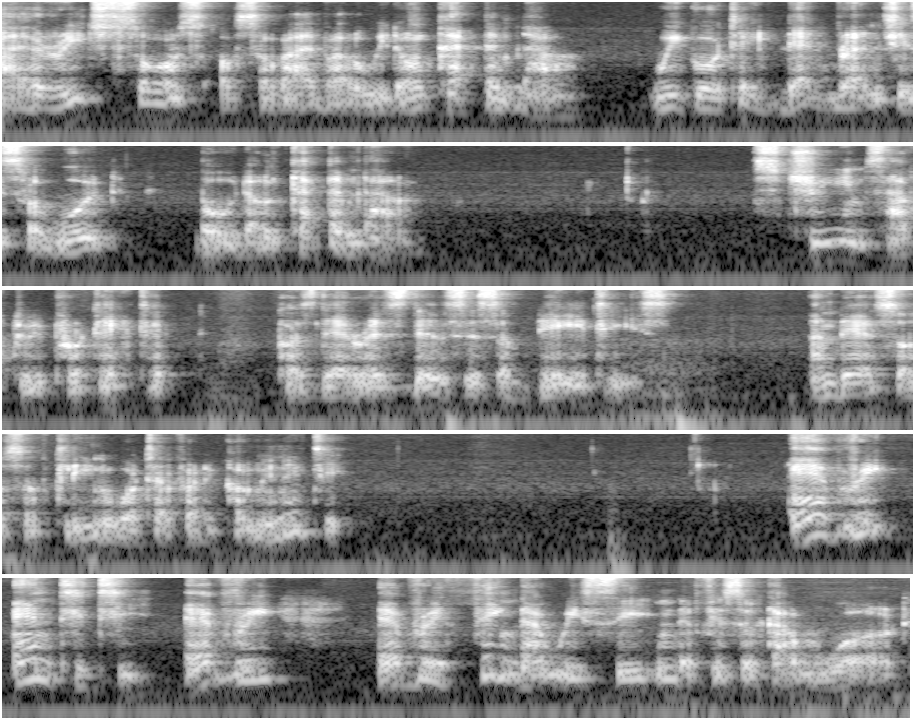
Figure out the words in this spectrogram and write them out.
are a rich source of survival. We don't cut them down. We go take dead branches for wood, but we don't cut them down. Streams have to be protected because they're residences of deities and they're a source of clean water for the community. Every entity, every everything that we see in the physical world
